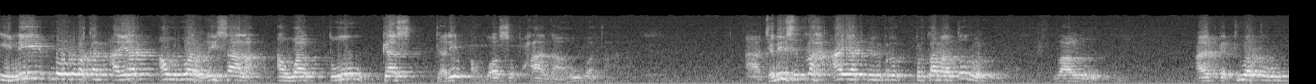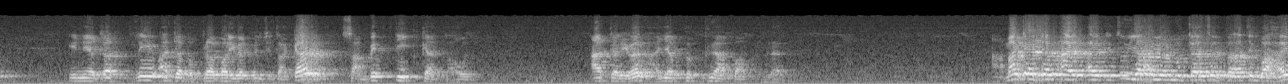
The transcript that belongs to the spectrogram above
Ini merupakan ayat awal risalah awal tugas dari Allah subhanahu wa ta'ala. Nah, jadi setelah ayat yang pertama turun lalu ayat kedua turun ini ada ada beberapa riwayat menceritakan sampai tiga tahun. Ada riwayat hanya beberapa bulan nah, maka dalam ayat-ayat itu ya ayat mudajir berarti wahai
